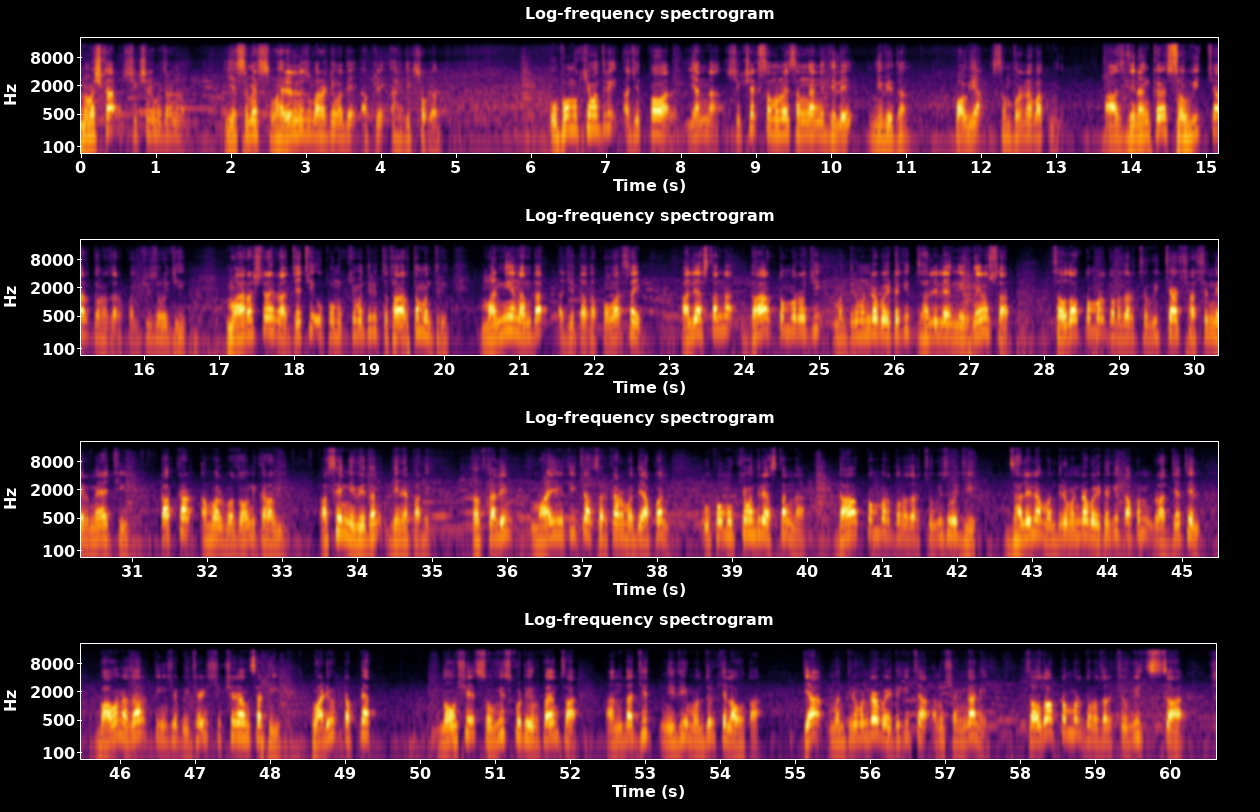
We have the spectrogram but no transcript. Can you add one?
नमस्कार शिक्षक मित्रांनो. S M S viral news मराठीमध्ये आपले हार्दिक स्वागत. उपमुख्यमंत्री अजित पवार यांना शिक्षक समन्वय संघाने दिले निवेदन. पाहूया संपूर्ण बातमी. आज दिनांक सव्वीस चार दोन हजार पंचवीस रोजी महाराष्ट्र राज्याचे उपमुख्यमंत्री तथा अर्थमंत्री माननीय नामदार अजितदादा पवार साहेब आले असताना दहा ऑक्टोबर रोजी मंत्रिमंडळ बैठकीत झालेल्या निर्णयानुसार चौदा ऑक्टोबर दोन हजार चोवीसच्या शासन निर्णयाची तात्काळ अंमलबजावणी करावी असे निवेदन देण्यात आले. तत्कालीन महायुतीच्या सरकारमध्ये आपण उपमुख्यमंत्री असताना दहा ऑक्टोंबर दोन हजार चोवीस रोजी झालेल्या मंत्रिमंडळ बैठकीत आपण राज्यातील बावन्न हजार तीनशे बेचाळीस शिक्षकांसाठी वाढीव टप्प्यात नऊशे सव्वीस कोटी रुपयांचा अंदाजित निधी मंजूर केला होता. त्या मंत्रिमंडळ बैठकीच्या अनुषंगाने चौदा ऑक्टोबर दोन हजार चोवीसचा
